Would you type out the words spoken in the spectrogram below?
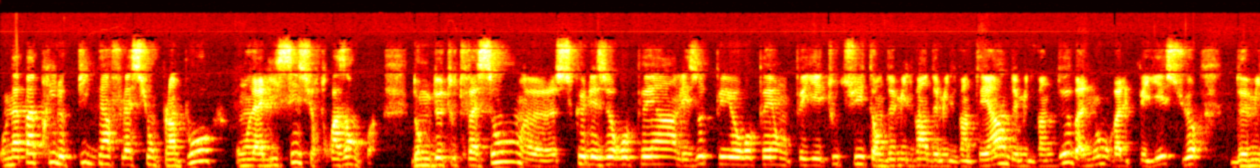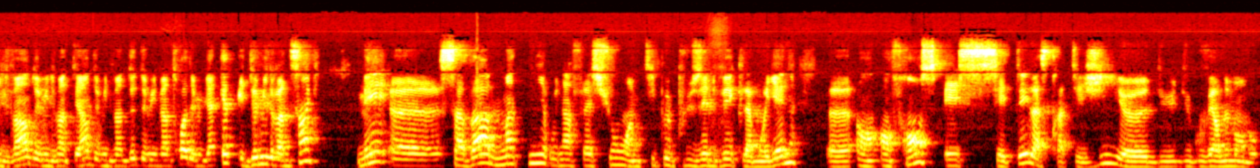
on n'a pas pris le pic d'inflation plein pot, on l'a lissé sur trois ans. Quoi. Donc de toute façon, ce que les Européens, les autres pays européens ont payé tout de suite en 2020, 2021, 2022, bah, nous, on va le payer sur 2020, 2021, 2022, 2023, 2024 et 2025. Mais euh, ça va maintenir une inflation un petit peu plus élevée que la moyenne euh, en, France, et c'était la stratégie euh, du, gouvernement. Donc,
